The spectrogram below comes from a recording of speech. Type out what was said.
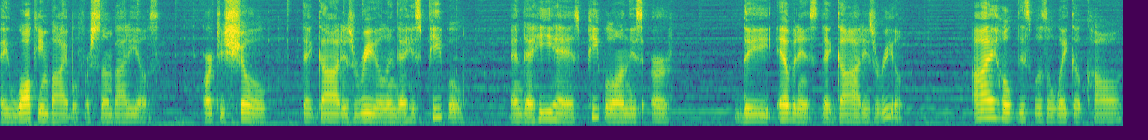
a walking Bible for somebody else, or to show that God is real and that His people and that He has people on this earth, the evidence that God is real. I hope this was a wake up call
